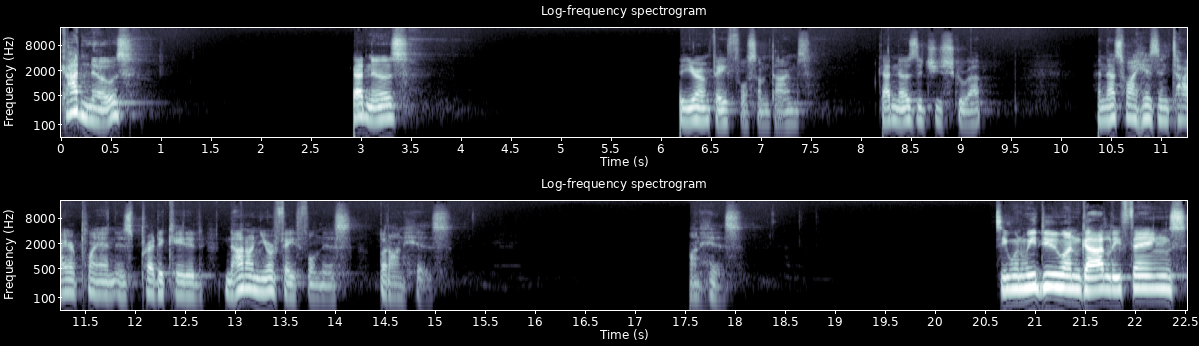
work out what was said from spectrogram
God knows. God knows that you're unfaithful sometimes. God knows that you screw up. And that's why his entire plan is predicated not on your faithfulness, but on his. On his. See, when we do ungodly things,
